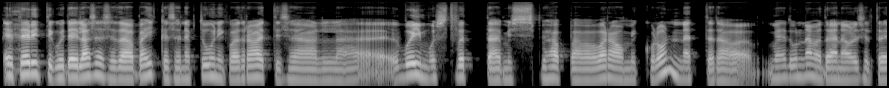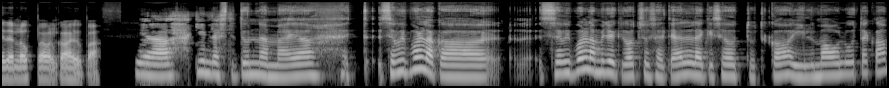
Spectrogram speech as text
et eriti, kui te ei lase seda päikese Neptuuni kvadraati seal äh, võimust võtta, mis pühapäeva varahommikul on, et teda me tunneme tõenäoliselt reedel-laupäeval ka juba ja kindlasti tunneme ja et see võib olla ka, see võib olla muidugi otseselt jällegi seotud ka ilmaoludega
